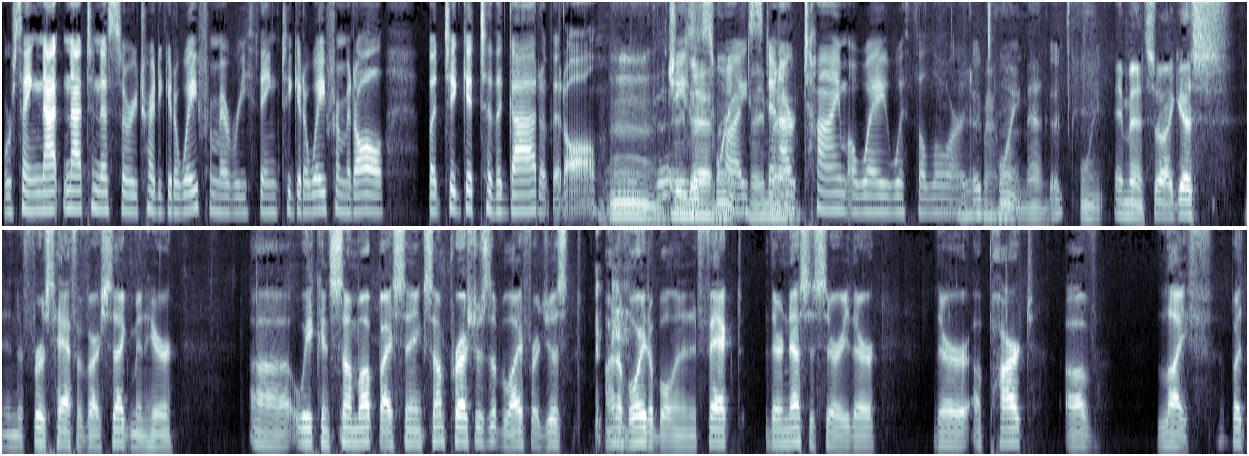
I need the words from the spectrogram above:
we're saying not not to necessarily try to get away from everything, to get away from it all, but to get to the God of it all, mm. Jesus Amen. Christ, Amen. and our time away with the Lord. Good point. Amen. Good point. Amen. So I guess in the first half of our segment here, uh, we can sum up by saying some pressures of life are just unavoidable, and in fact, they're necessary. They're they're a part of life. But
